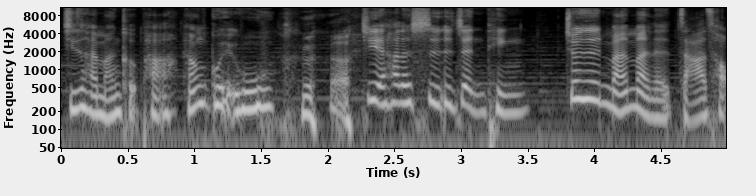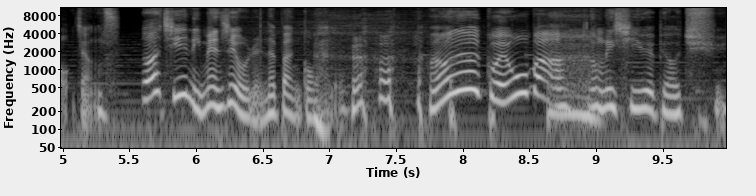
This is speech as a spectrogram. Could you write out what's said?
其实还蛮可怕，好像鬼屋。记得他的市政厅就是满满的杂草这样子，然后其实里面是有人在办公的，好像是鬼屋吧？农历七月不要去，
